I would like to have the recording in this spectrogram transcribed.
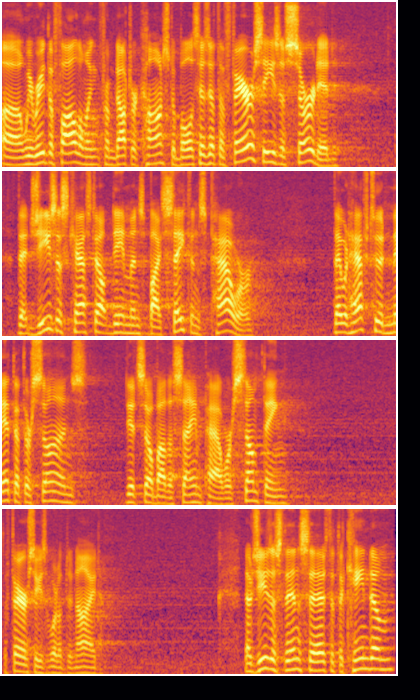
uh, we read the following from Dr. Constable. It says, If the Pharisees asserted that Jesus cast out demons by Satan's power, they would have to admit that their sons did so by the same power, something the Pharisees would have denied. Now, Jesus then says that the kingdom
